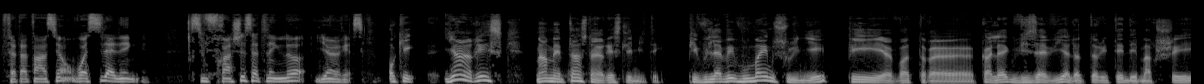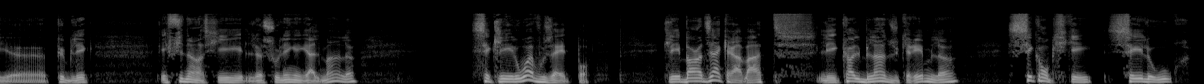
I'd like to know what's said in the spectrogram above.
faites attention, voici la ligne si vous franchez cette ligne-là, il y a un risque. OK. Il y a un risque, mais en même temps, c'est un risque limité. Puis vous l'avez vous-même souligné, puis euh, votre euh, collègue vis-à-vis à, l'autorité des marchés euh, publics et financiers le souligne également, là, c'est que les lois vous aident pas. Que les bandits à cravate, les cols blancs du crime, là, c'est compliqué, c'est lourd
